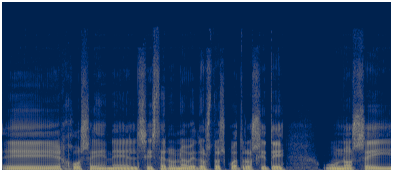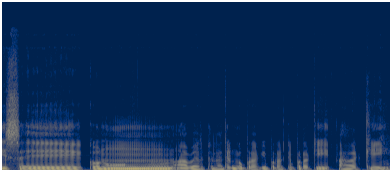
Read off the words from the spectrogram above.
eh, José, en el 609-224716 eh, con un... A ver, que la tengo por aquí, por aquí, por aquí, aquí.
